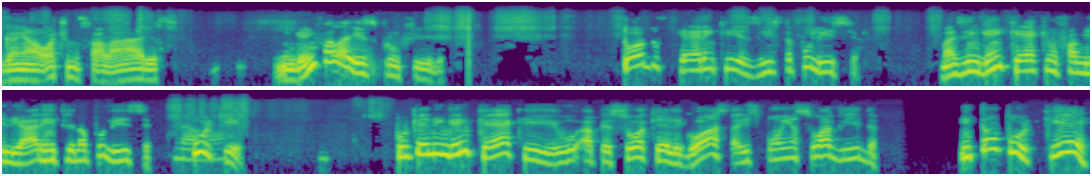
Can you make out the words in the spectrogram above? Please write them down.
ganhar ótimos salários. Ninguém fala isso para um filho. Todos querem que exista polícia. Mas ninguém quer que um familiar entre na polícia. Não. Por quê? Porque ninguém quer que a pessoa que ele gosta exponha sua vida. Então, por que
